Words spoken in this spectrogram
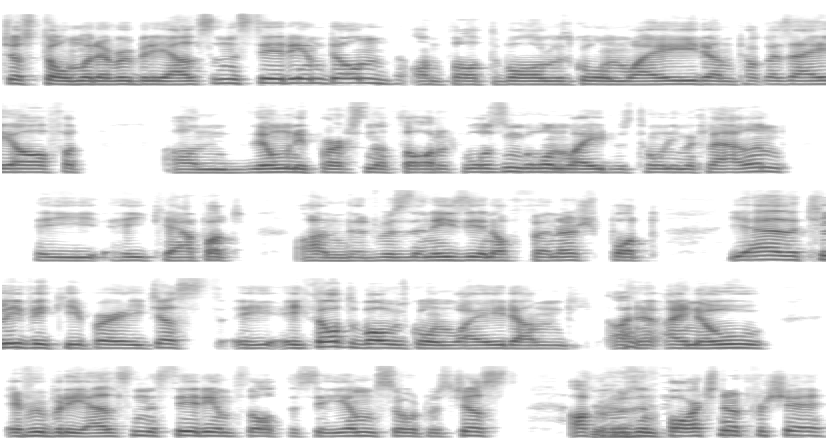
just done what everybody else in the stadium done and thought the ball was going wide and took his eye off it. And the only person that thought it wasn't going wide was Tony McClelland. He he kept it and it was an easy enough finish. But yeah, the Killeavy keeper, he just he, he thought the ball was going wide and I I know everybody else in the stadium thought the same. So it was just oh, yeah. it was unfortunate for Shay.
